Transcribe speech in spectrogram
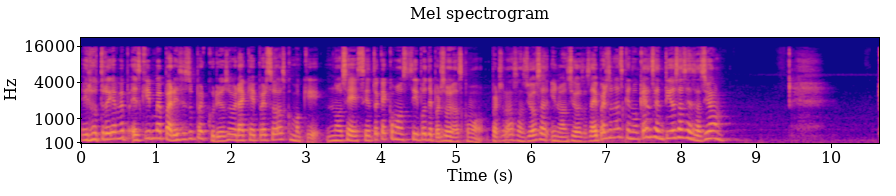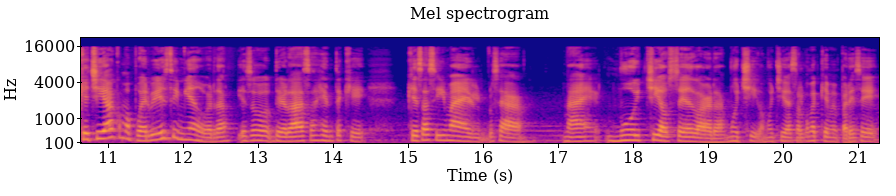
El otro día me, es que me parece súper curioso, ¿verdad? Que hay personas como que, no sé, siento que hay como tipos de personas, como personas ansiosas y no ansiosas. Hay personas que nunca han sentido esa sensación. Qué chida como poder vivir sin miedo, ¿verdad? Y eso, de verdad, esa gente que, que es así, mal, o sea, muy chiva ustedes, la verdad, muy chiva, muy chiva. Es algo que me parece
